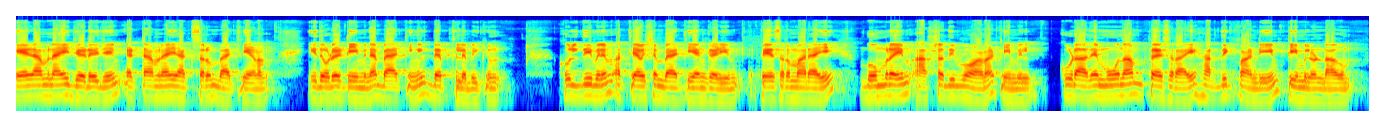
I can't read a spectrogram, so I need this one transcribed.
ഏഴാമനായി ജഡേജയും എട്ടാമനായി അക്സറും ബാറ്റ് ചെയ്യണം. ഇതോടെ ടീമിന് ബാറ്റിംഗിൽ ഡെപ്ത് ലഭിക്കും. കുൽദീപിനും അത്യാവശ്യം ബാറ്റ് ചെയ്യാൻ കഴിയും. പേസർമാരായി ബുംറയും അർഷദീപുമാണ് ടീമിൽ. കൂടാതെ മൂന്നാം പേസറായി ഹർദിക് പാണ്ഡ്യയും ടീമിലുണ്ടാകും.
